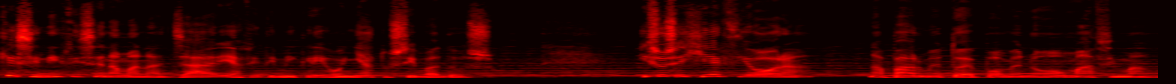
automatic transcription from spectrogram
και συνήθισε να μανατζάρει αυτή τη μικρή γωνιά του σύμπαντος. Ίσως έχει έρθει η ώρα να πάρουμε το επόμενο μάθημα.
